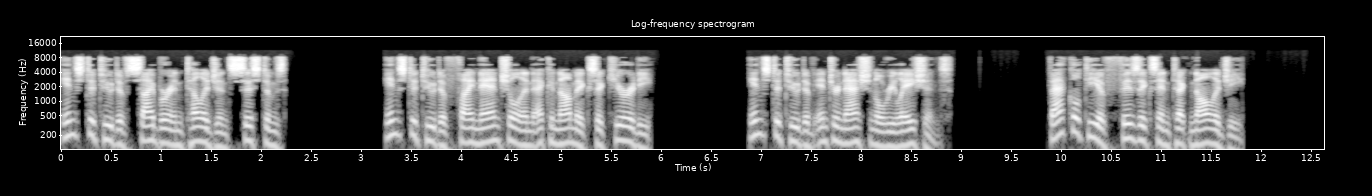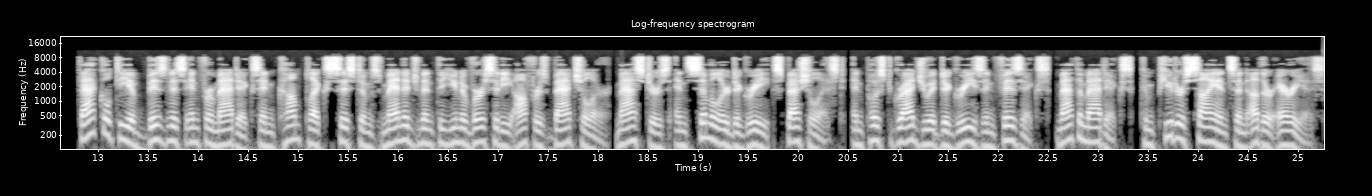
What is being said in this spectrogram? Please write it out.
Institute of Cyber Intelligence Systems Institute of Financial and Economic Security Institute of International Relations Faculty of Physics and Technology Faculty of Business Informatics and Complex Systems Management The university offers bachelor, master's and similar degree specialist, and postgraduate degrees in physics, mathematics, computer science and other areas.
